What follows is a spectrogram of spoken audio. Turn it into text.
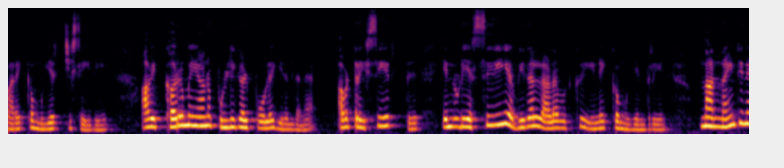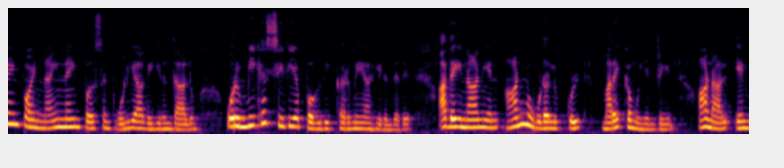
மறைக்க முயற்சி செய்தேன். அவை கருமையான புள்ளிகள் போல இருந்தன. அவற்றை சேர்த்து என்னுடைய சிறிய விரல் அளவுக்கு இணைக்க முயன்றேன். நான் ninety nine point nine nine percent ஒளியாக இருந்தாலும் ஒரு மிக சிறிய பகுதி கருமையாக இருந்தது. அதை நான் என் ஆன்ம உடலுக்குள் மறைக்க முயன்றேன். ஆனால் என்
